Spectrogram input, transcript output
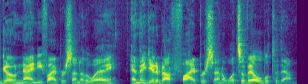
go 95% of the way and they get about 5% of what's available to them.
